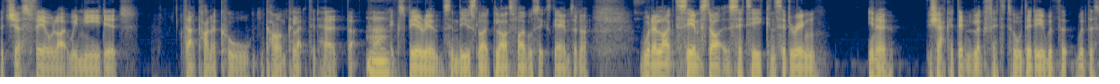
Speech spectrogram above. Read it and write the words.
I just feel like we needed that kind of cool, calm, collected head, that, mm. experience in these like last five or six games, and I would have liked to see him start at City, considering you know, Xhaka didn't look fit at all, did he? With the with the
